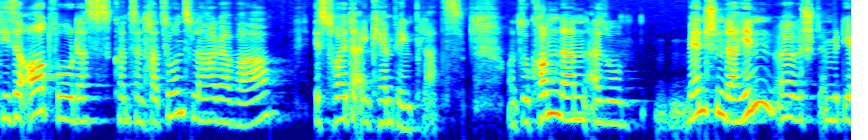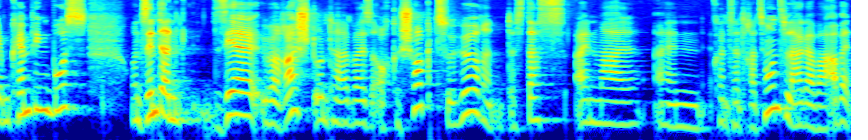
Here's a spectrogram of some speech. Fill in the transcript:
Dieser Ort, wo das Konzentrationslager war, ist heute ein Campingplatz. Und so kommen dann also Menschen dahin äh, mit ihrem Campingbus und sind dann sehr überrascht und teilweise auch geschockt zu hören, dass das einmal ein Konzentrationslager war. Aber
